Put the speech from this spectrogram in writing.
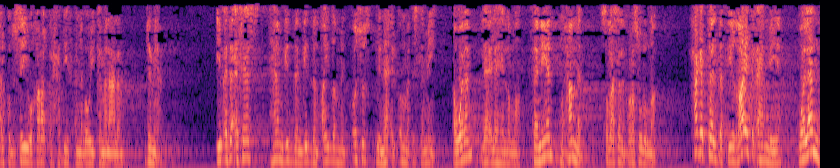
القدسي وخرج الحديث النبوي كما نعلم جميعا. يبقى ده أساس هام جدا جدا أيضا من أسس بناء الأمة الإسلامية. أولا لا إله إلا الله. ثانيا محمد صلى الله عليه وسلم رسول الله. حاجة الثالثة في غاية الأهمية ولن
